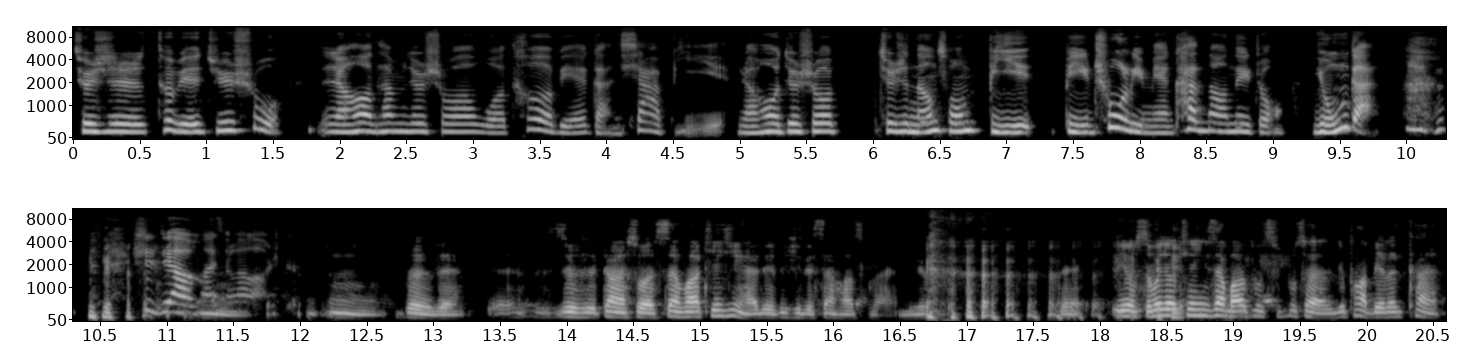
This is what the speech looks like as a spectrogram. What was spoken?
就是特别拘束，然后他们就说我特别敢下笔，然后就说就是能从笔。笔触里面看到那种勇敢，是这样吗？熊亮老师？嗯，对对对，呃，就是刚才说散发天性，还得必须得散发出来，你就 对，因为什么叫天性散发出不出来？你就怕别人看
